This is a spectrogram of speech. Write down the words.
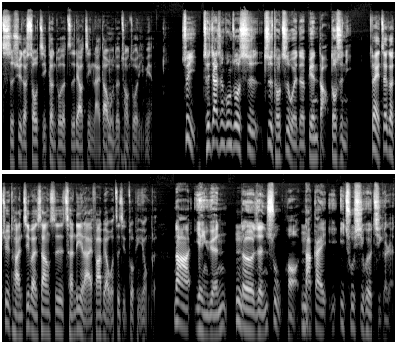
持续的收集更多的资料进来到我的创作里面。嗯所以陈嘉生工作室自头至尾的编导都是你？对，这个剧团基本上是成立来发表我自己的作品用的。那演员的人数，哈、嗯，大概一一出戏会有几个人？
